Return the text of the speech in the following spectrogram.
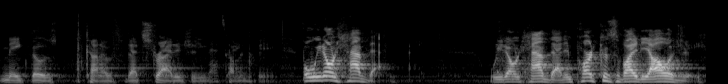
make those kind of that strategy That's come right. into being. But we don't have that. We don't have that, in part because of ideology,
